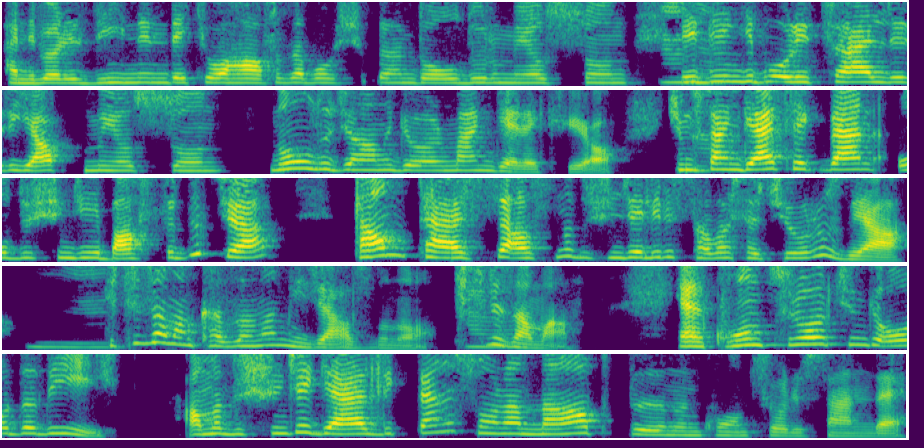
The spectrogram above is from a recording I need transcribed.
Hani böyle zihnindeki o hafıza boşluklarını doldurmuyorsun. Hı-hı. Dediğin gibi o ritüelleri yapmıyorsun. Ne olacağını görmen gerekiyor. Çünkü Hı-hı. sen gerçekten o düşünceyi bastırdıkça tam tersi aslında düşünceli bir savaş açıyoruz ya. Hmm. Hiçbir zaman kazanamayacağız bunu. Hiçbir hmm. zaman. Yani kontrol çünkü orada değil. Ama düşünce geldikten sonra ne yaptığının kontrolü sende.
